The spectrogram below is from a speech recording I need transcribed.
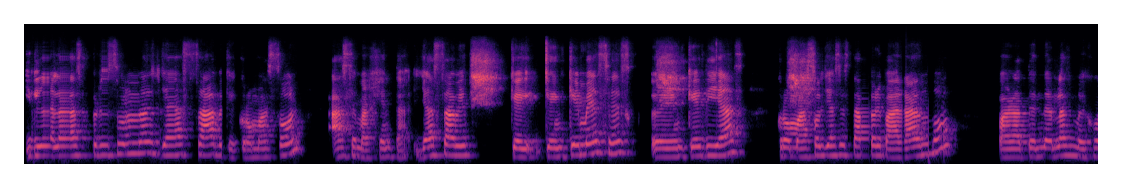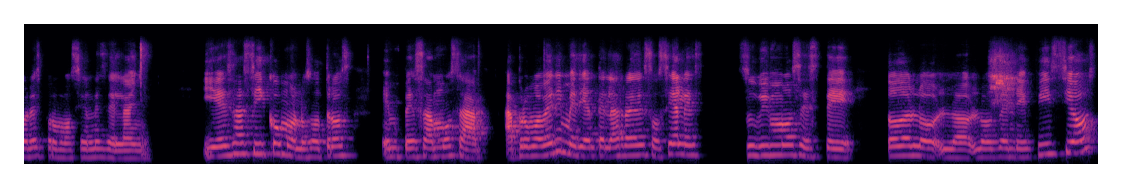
Y las personas ya saben que Cromasol hace magenta, ya saben que, en qué meses, en qué días Cromasol ya se está preparando para tener las mejores promociones del año. Y es así como nosotros empezamos a, a promover y mediante las redes sociales subimos este, todos los beneficios,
